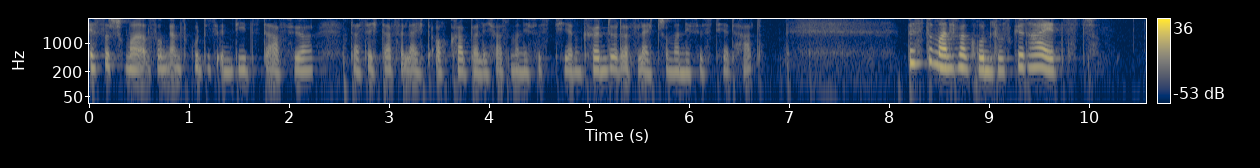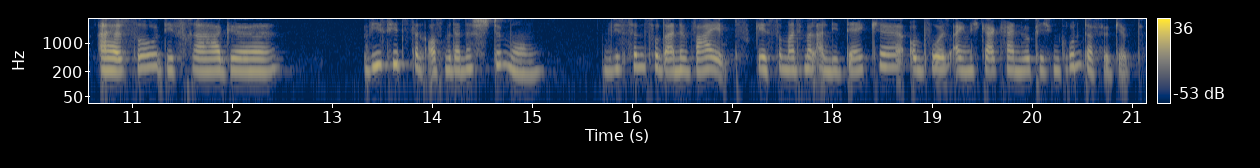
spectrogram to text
ist es schon mal so ein ganz gutes Indiz dafür, dass sich da vielleicht auch körperlich was manifestieren könnte oder vielleicht schon manifestiert hat. Bist du manchmal grundlos gereizt? Also die Frage, wie sieht es denn aus mit deiner Stimmung? Wie sind so deine Vibes? Gehst du manchmal an die Decke, obwohl es eigentlich gar keinen wirklichen Grund dafür gibt?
